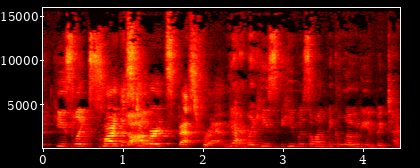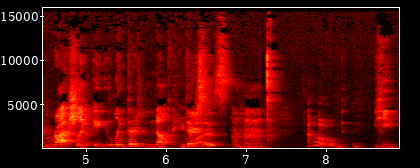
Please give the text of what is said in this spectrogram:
he's like Snoop Martha Dogg. Stewart's best friend. Yeah, like he's he was on Nickelodeon Big Time Rush. Like it, like there's no He there's was? hmm Oh. he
